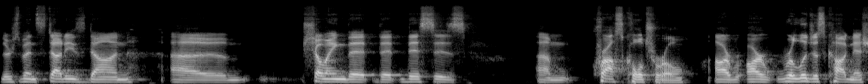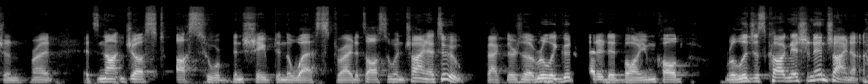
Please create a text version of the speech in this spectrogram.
there's been studies done um, showing that that this is um, cross cultural. Our our religious cognition, right? It's not just us who have been shaped in the West, right? It's also in China too. In fact, there's a really good edited volume called "Religious Cognition in China"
